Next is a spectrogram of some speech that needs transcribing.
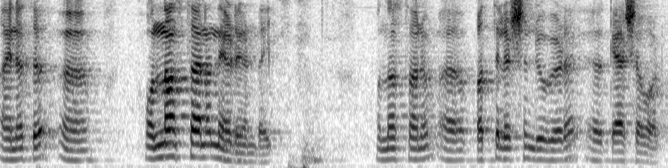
അതിനകത്ത് ഒന്നാം സ്ഥാനം നേടുകയുണ്ടായി. ഒന്നാം സ്ഥാനം പത്ത് ലക്ഷം രൂപയുടെ ക്യാഷ് അവാർഡ്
